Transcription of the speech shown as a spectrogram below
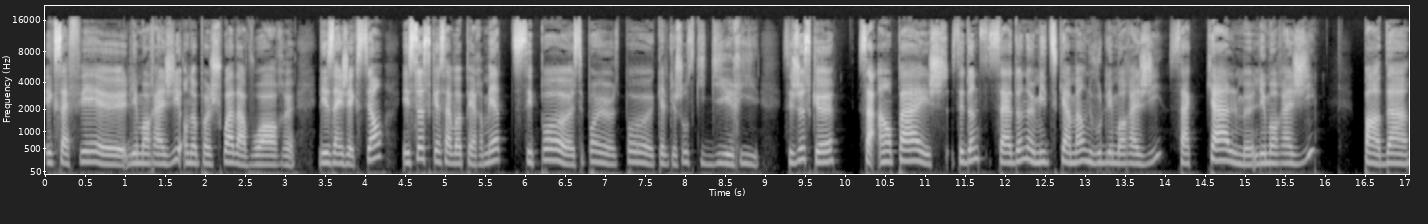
et que ça fait euh, l'hémorragie, on n'a pas le choix d'avoir euh, les injections. Et ça, ce que ça va permettre, c'est pas, euh, c'est pas, quelque chose qui guérit. C'est juste que ça empêche, ça donne un médicament au niveau de l'hémorragie, ça calme l'hémorragie pendant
